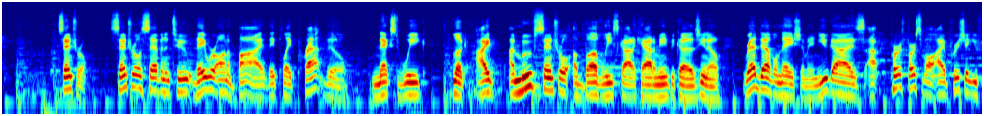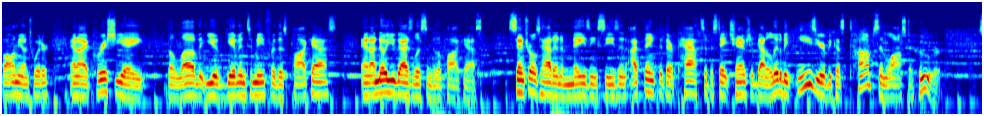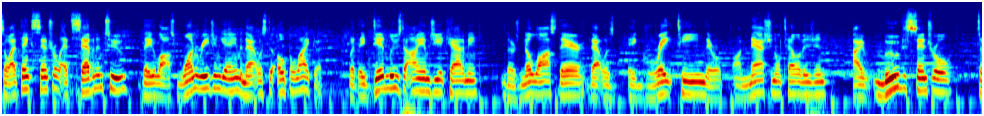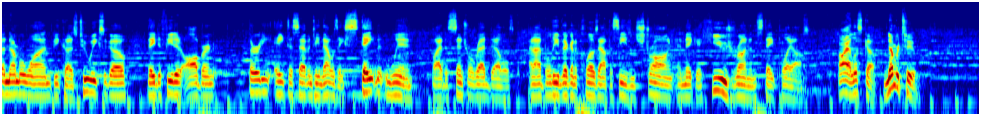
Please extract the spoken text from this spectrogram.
Central. Central is seven and two. They were on a bye. They play Prattville next week. Look, I I moved Central above Lee Scott Academy because you know Red Devil Nation. I mean, you guys. I, first, first of all, I appreciate you following me on Twitter, and I appreciate the love that you have given to me for this podcast. And I know you guys listen to the podcast. Central's had an amazing season. I think that their path to the state championship got a little bit easier because Thompson lost to Hoover. So I think Central at 7 and 2, they lost one region game and that was to Opelika. But they did lose to IMG Academy. There's no loss there. That was a great team. They were on national television. I moved Central to number 1 because 2 weeks ago they defeated Auburn 38 to 17. That was a statement win by the Central Red Devils, and I believe they're going to close out the season strong and make a huge run in the state playoffs. All right, let's go. Number two,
